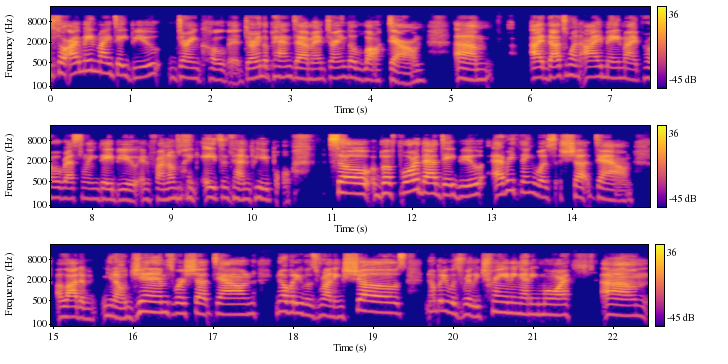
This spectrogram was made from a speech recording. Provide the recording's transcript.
so I made my debut during COVID, during the pandemic, during the lockdown. Um, I that's when I made my pro wrestling debut in front of like eight to 10 people. So before that debut, everything was shut down. A lot of, you know, gyms were shut down. Nobody was running shows. Nobody was really training anymore. Um,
